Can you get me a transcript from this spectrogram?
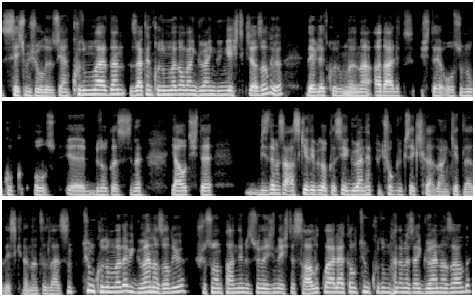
seçmiş oluyoruz. Yani kurumlardan zaten kurumlara olan güven gün geçtikçe azalıyor. Devlet kurumlarına, adalet işte olsun, hukuk olsun, e, bürokrasisine yahut işte bizde mesela askeri bürokrasiye güven hep çok yüksek çıkardı anketlerde eskiden hatırlarsın. Tüm kurumlara bir güven azalıyor. Şu son pandemi sürecinde işte sağlıkla alakalı tüm kurumlara mesela güven azaldı.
